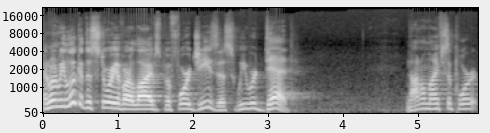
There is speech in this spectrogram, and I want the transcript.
And when we look at the story of our lives before Jesus, we were dead. Not on life support,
